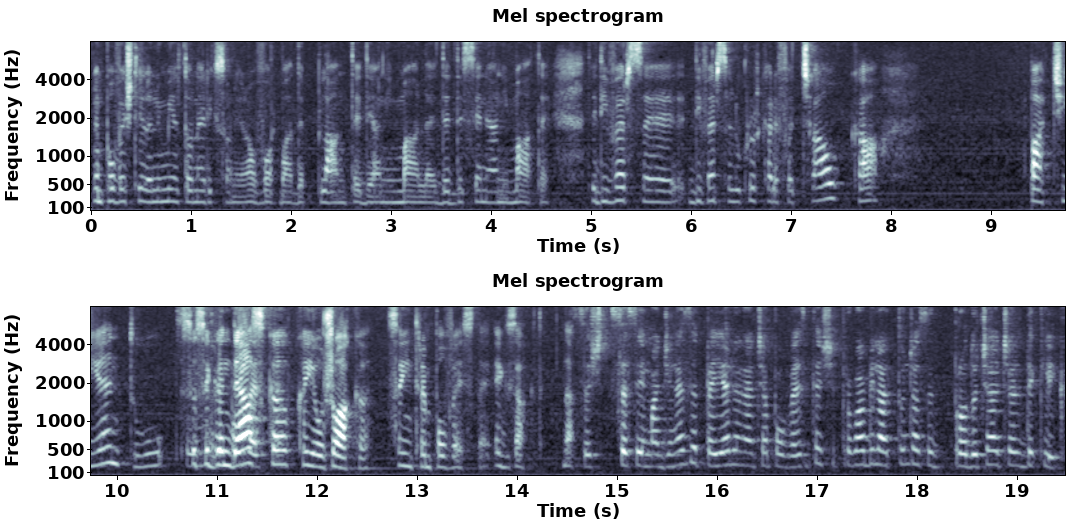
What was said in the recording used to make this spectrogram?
în poveștile lui Milton Erickson erau vorba de plante, de animale, de desene animate, de diverse, diverse lucruri care făceau ca pacientul Să să, se intre în gândească poveste. că e o joacă, să intre în poveste. Exact. Da. Să, să se imagineze pe el în acea poveste și probabil atunci se producea acel declic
